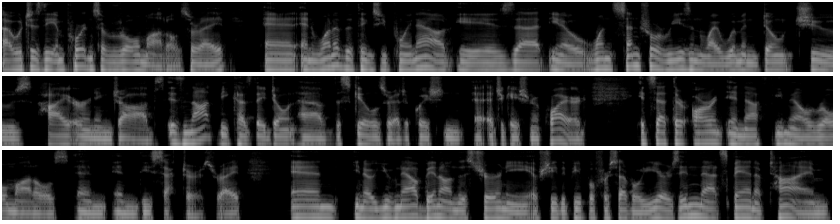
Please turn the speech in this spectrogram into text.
uh, which is the importance of role models, right? And and one of the things you point out is that you know one central reason why women don't choose high earning jobs is not because they don't have the skills or education education required. It's that there aren't enough female role models in in these sectors, right? And you know you've now been on this journey of She the People for several years. In that span of time,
